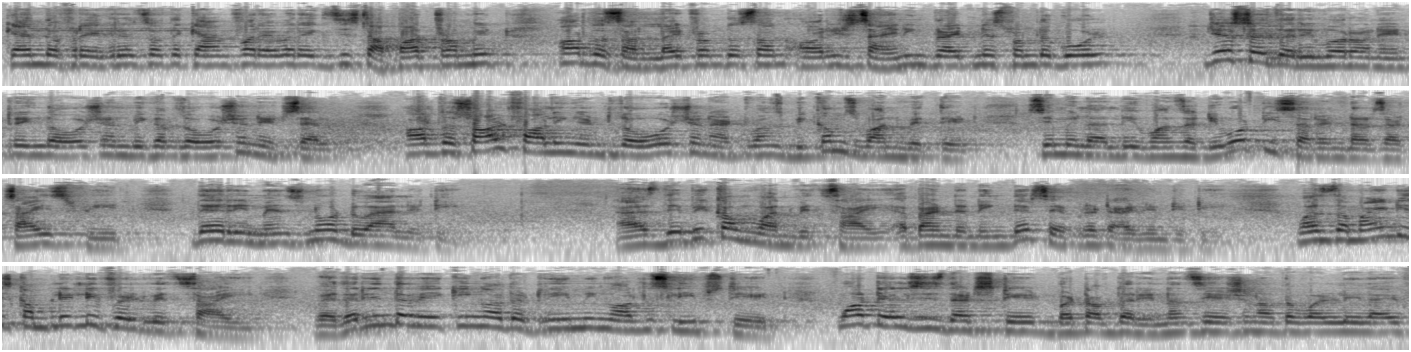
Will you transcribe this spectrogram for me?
Can the fragrance of the camphor ever exist apart from it, or the sunlight from the sun, or its shining brightness from the gold? Just as the river on entering the ocean becomes the ocean itself, or the salt falling into the ocean at once becomes one with it, similarly, once the devotee surrenders at Sai's feet, there remains no duality as they become one with Sai, abandoning their separate identity. Once the mind is completely filled with Sai, whether in the waking or the dreaming or the sleep state, what else is that state but of the renunciation of the worldly life?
